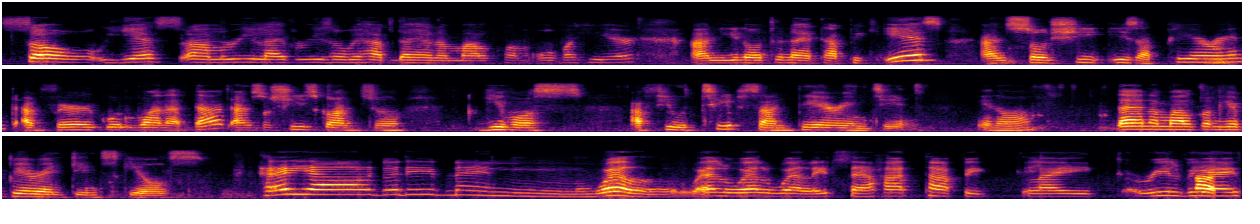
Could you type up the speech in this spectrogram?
So, yes, um, real life reason we have Diana Malcolm over here. And, you know, tonight topic is, and so she is a parent, a very good one at that. And so she's going to give us a few tips on parenting, you know. Diana Malcolm, your parenting skills. Hey y'all, good evening. Well, well, well, well, it's a hot topic. Like real uh, VI,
